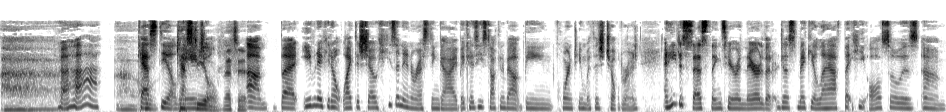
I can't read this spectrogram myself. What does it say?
Ah. Castiel. The Castiel. angel. That's it. Um, but even if you don't like the show, he's an interesting guy because he's talking about being quarantined with his children, and he just says things here and there that just make you laugh. But he also is, um,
